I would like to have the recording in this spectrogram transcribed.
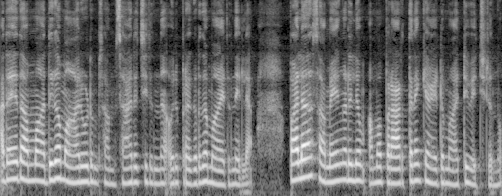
അതായത് അമ്മ അധികം ആരോടും സംസാരിച്ചിരുന്ന ഒരു പ്രകൃതമായിരുന്നില്ല. പല സമയങ്ങളിലും അമ്മ പ്രാർത്ഥനയ്ക്കായിട്ട് മാറ്റി വെച്ചിരുന്നു.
